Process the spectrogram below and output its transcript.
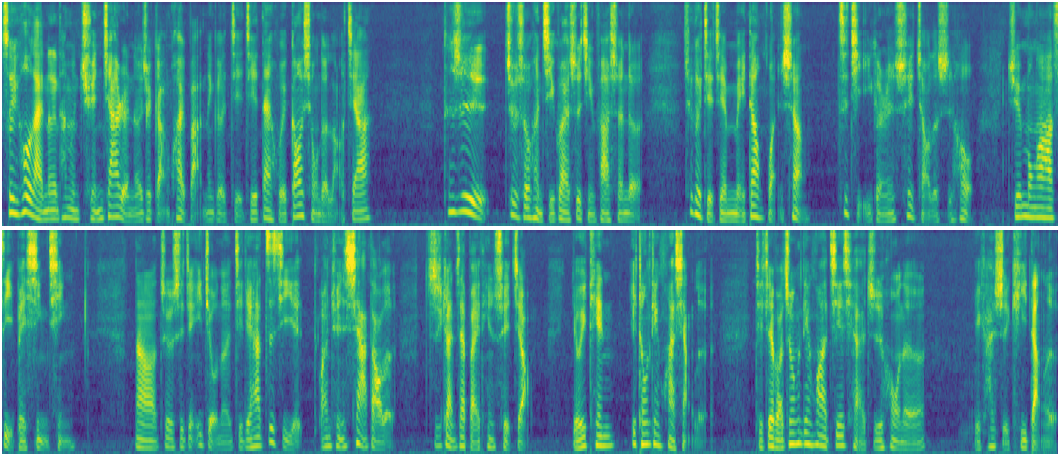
所以后来呢，他们全家人呢就赶快把那个姐姐带回高雄的老家。但是这时候很奇怪的事情发生了，这个姐姐每到晚上自己一个人睡着的时候，就会梦到她自己被性侵。那这个时间一久呢，姐姐她自己也完全吓到了，只敢在白天睡觉。有一天，一通电话响了，姐姐把这通电话接起来之后呢，也开始 key 档了。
